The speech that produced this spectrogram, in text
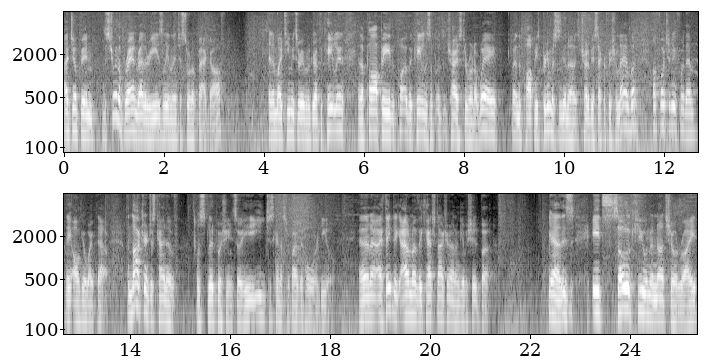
I jump in, destroy the Brand rather easily, and then just sort of back off. And then my teammates are able to grab the Caitlyn and the Poppy. The, the Caitlyn tries to run away, and the Poppy's pretty much is going to try to be a sacrificial lamb, but unfortunately for them, they all get wiped out. And Nocturne just kind of was split pushing, so he, he just kind of survived the whole ordeal. And I think, they, I don't know if they catch Nocturne, I don't give a shit, but yeah, this it's solo queue in a nutshell, right?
